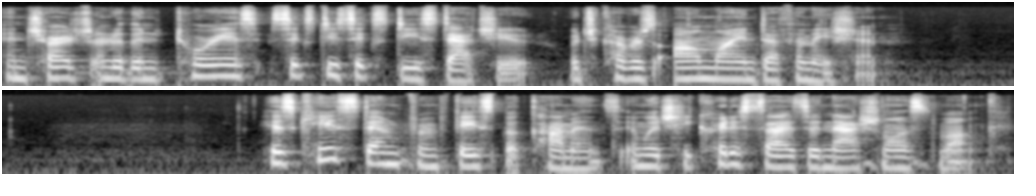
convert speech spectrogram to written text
and charged under the notorious 66D statute, which covers online defamation. His case stemmed from Facebook comments in which he criticized a nationalist monk.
